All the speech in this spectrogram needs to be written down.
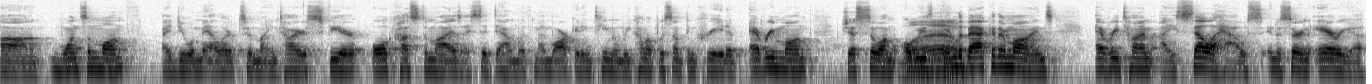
Um, once a month, I do a mailer to my entire sphere, all customized. I sit down with my marketing team and we come up with something creative every month, just so I'm always Wow. in the back of their minds. Every time I sell a house in a certain area,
